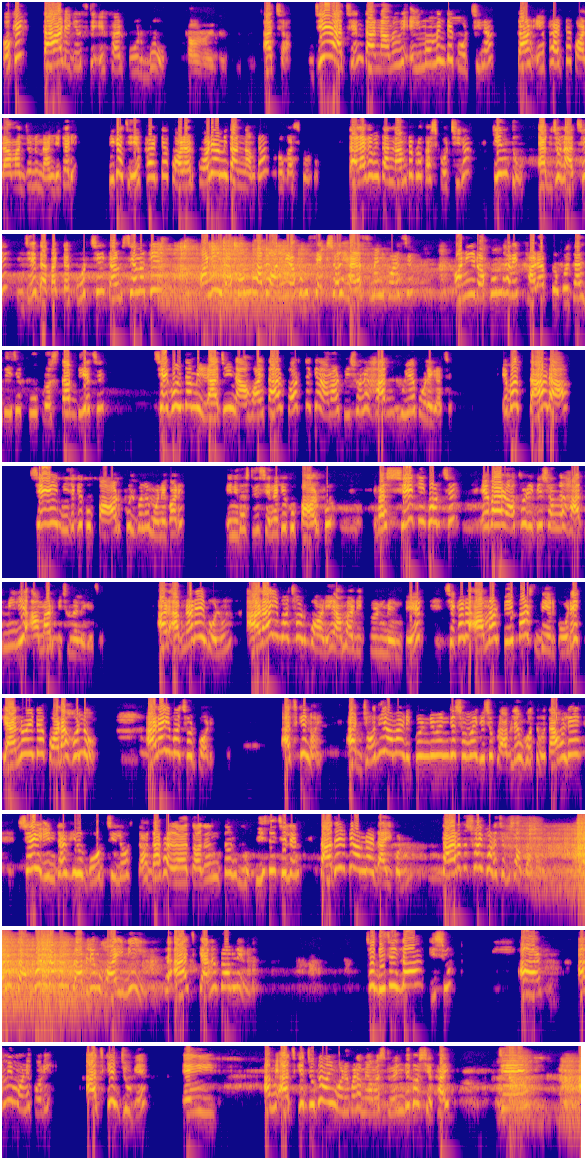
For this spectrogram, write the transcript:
ওকে তার এগেনস্টে এফআইআর করব। আচ্ছা যে আছেন তার নাম আমি এই মোমেন্টে করছি না। কারণ এফআইআরটা করা আমার জন্য ম্যান্ডেটারি ঠিক আছে? এফআইআরটা করার পরে আমি তার নামটা প্রকাশ করব। তার আগে আমি তার নামটা প্রকাশ করছি না। কিন্তু একজন আছে যে ব্যাপারটা করছে, কারণ সে আমাকে অনেক রকম ভাবে অনেক রকম সেক্সুয়াল হ্যারাসমেন্ট করেছে, অনেক রকম ভাবে খারাপ প্রপোজাল দিয়েছে, কুপ্রস্তাব দিয়েছে। সেগুলোতে আমি রাজি না হয় তারপর থেকে আমার পিছনে হাত ধুয়ে পড়ে গেছে। এবার তারা, সে নিজেকে খুব পাওয়ারফুল বলে মনে করে ইউনিভার্সিটি সে নাকি খুব পাওয়ারফুল এবার সে কি করছে? এবার অথরিটির সঙ্গে হাত মিলিয়ে আমার পিছনে লেগেছে। আর আপনারাই বলুন, আড়াই বছর পরে আমার রিক্রুটমেন্টের সেখানে আমার পেপারস বের করে কেন এটা করা হলো? আড়াই বছর পরে। আজকে নয়। আর যদি আমার রিক্রুটমেন্টের সময় কিছু প্রবলেম হতো, তাহলে সেই ইন্টারভিউ বোর্ড ছিল, তদা- তদন্ত ভিসি ছিলেন, তাদেরকে আমরা দায়ী করুন তারা তো সই করেছিল সব ব্যাপারে। তখন যখন প্রবলেম হয়নি আজ কেন problem so this is the issue আর আমি মনে করি, আজকের যুগে এই, আমি আজকের যুগে আমি মনে করি আমি আমার স্টুডেন্টদেরকেও শেখাই যে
